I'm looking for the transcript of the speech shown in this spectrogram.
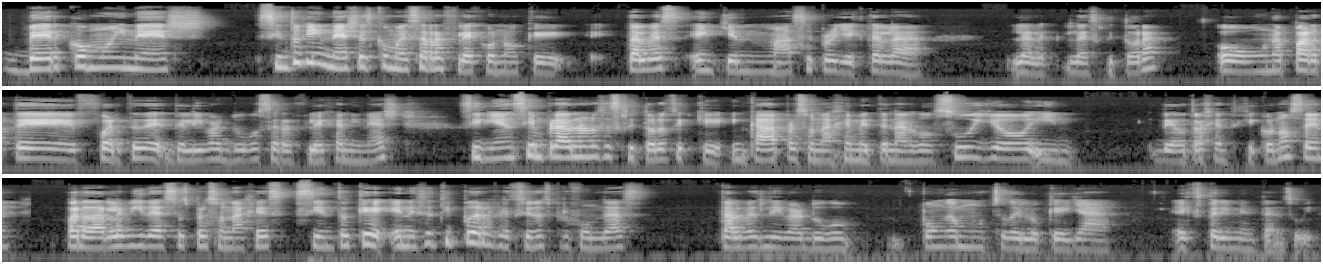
ver cómo Inés, siento que Inés es como ese reflejo, ¿no? Que eh, tal vez en quien más se proyecta la, la, escritora, o una parte fuerte de, de Lee se refleja en Inés. Si bien siempre hablan los escritores de que en cada personaje meten algo suyo y de otra gente que conocen, para darle vida a esos personajes, siento que en ese tipo de reflexiones profundas, tal vez Lee ponga mucho de lo que ella experimenta en su vida.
